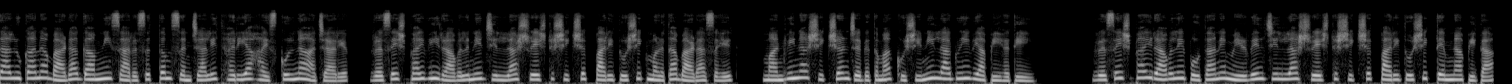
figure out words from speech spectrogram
તાલુકાના બાડા ગામની સારસત્તમ સંચાલિત હરિયા હાઈસ્કૂલના આચાર્ય રસેશભાઈ વી. રાવલને જિલ્લા શ્રેષ્ઠ શિક્ષક પારિતોષિક મળતા બાડા સહિત માંડવીના શિક્ષણ જગતમાં ખુશીની લાગણી વ્યાપી હતી. રસેશભાઈ રાવલે પોતાને મેળવેલ જિલ્લા શ્રેષ્ઠ શિક્ષક પારિતોષિક તેમના પિતા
